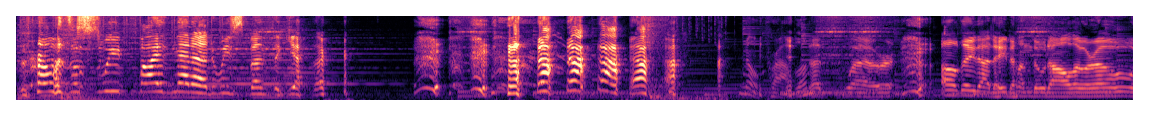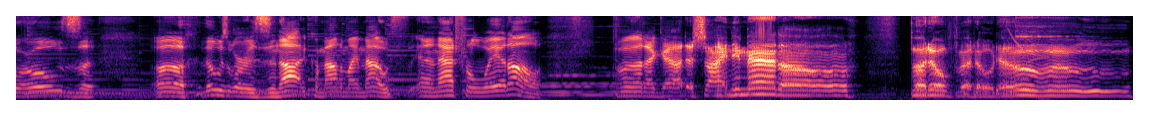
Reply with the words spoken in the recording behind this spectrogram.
That was a sweet five minute we spent together. No problem. That's whatever. I'll take that eight hundred dollar rose. Uh, those words did not come out of my mouth in a natural way at all. But I got a shiny medal. Ba-do-ba-do-do.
